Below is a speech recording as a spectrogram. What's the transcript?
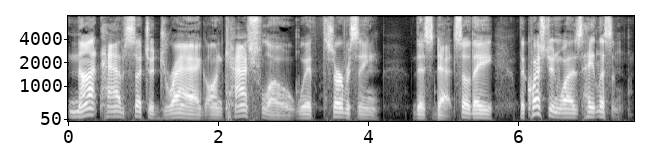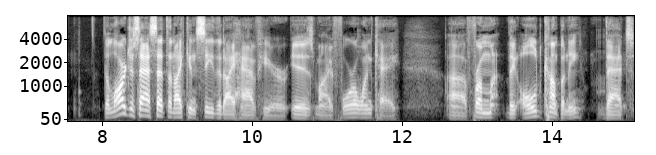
not have such a drag on cash flow with servicing this debt. So they the question was, hey, listen, the largest asset that I can see that I have here is my 401k uh, from the old company that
